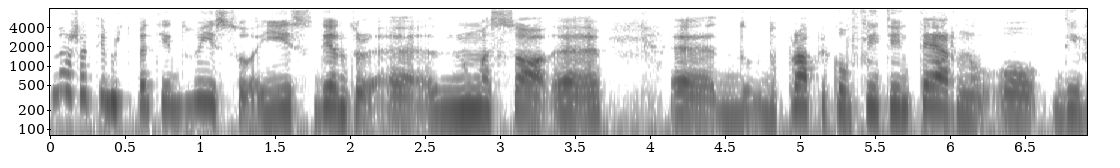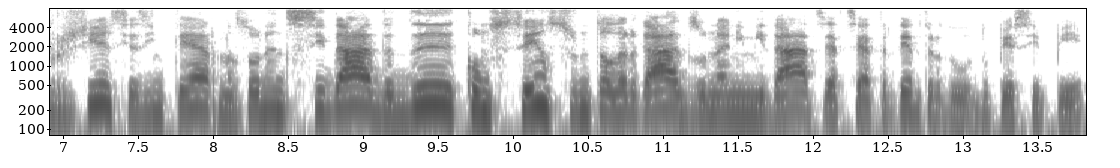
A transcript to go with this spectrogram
nós já temos debatido isso. E isso dentro uh, numa só uh, do, do, próprio conflito interno ou divergências internas ou na necessidade de consensos muito alargados unanimidades etc dentro do, do PCP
